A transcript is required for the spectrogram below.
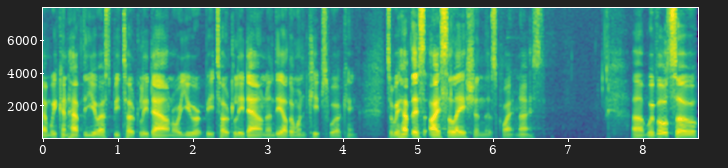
and we can have the US be totally down or Europe be totally down and the other one keeps working. So we have this isolation that's quite nice. Uh, we've also,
